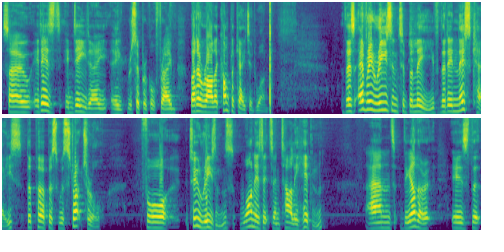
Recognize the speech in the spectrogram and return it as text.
So it is indeed a, a reciprocal frame, but a rather complicated one. There's every reason to believe that in this case the purpose was structural for two reasons. One is it's entirely hidden, and the other is that,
